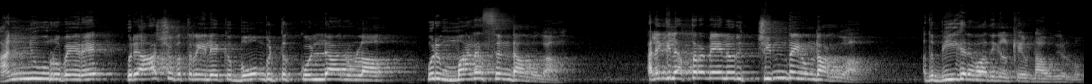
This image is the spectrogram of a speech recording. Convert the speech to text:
അഞ്ഞൂറ് പേരെ ഒരു ആശുപത്രിയിലേക്ക് ബോംബിട്ട് കൊല്ലാനുള്ള ഒരു മനസ്സുണ്ടാവുക. അല്ലെങ്കിൽ അത്രമേൽ ഒരു ചിന്തയുണ്ടാകുക അത് ഭീകരവാദികൾക്കേ ഉണ്ടാവുകയുള്ളൂ.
